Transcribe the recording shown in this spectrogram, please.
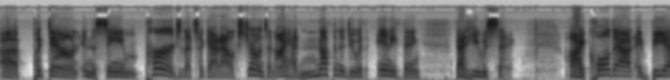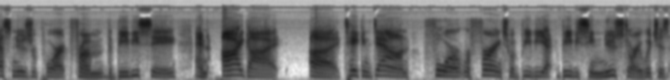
uh, put down in the same purge that took out Alex Jones, and I had nothing to do with anything that he was saying. I called out a BS news report from the BBC, and I got uh, taken down for referring to a BBC news story, which is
